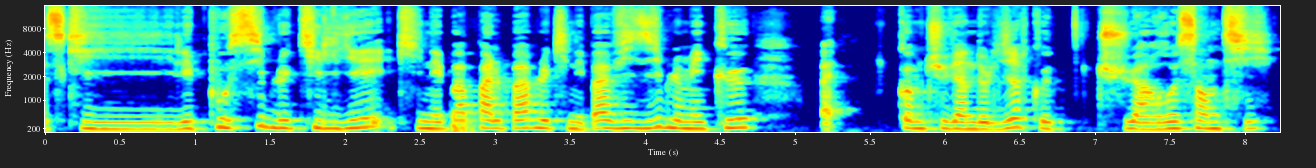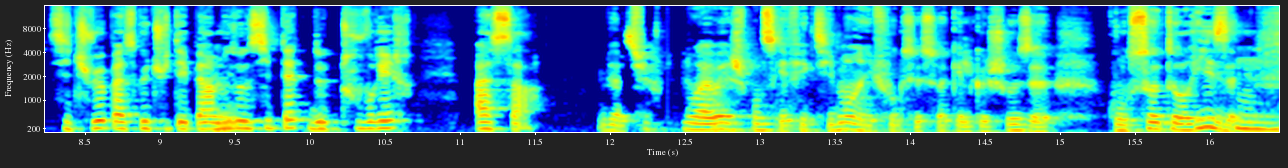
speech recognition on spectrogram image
ce qu'il est possible qu'il y ait, qui n'est pas palpable, qui n'est pas visible, mais que, bah, comme tu viens de le dire, que tu as ressenti, si tu veux, parce que tu t'es permis aussi peut-être de t'ouvrir à ça. Bien sûr. Ouais, ouais, je pense qu'effectivement, il faut que ce soit quelque chose euh, qu'on s'autorise mm.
